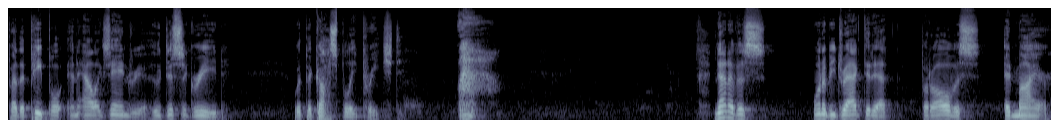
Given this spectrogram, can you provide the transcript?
by the people in Alexandria who disagreed with the gospel he preached. Wow. None of us want to be dragged to death, but all of us admire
